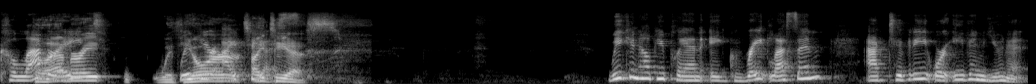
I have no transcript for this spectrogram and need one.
collaborate, collaborate with, with your, your ITS. ITS. We can help you plan a great lesson, activity, or even unit.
